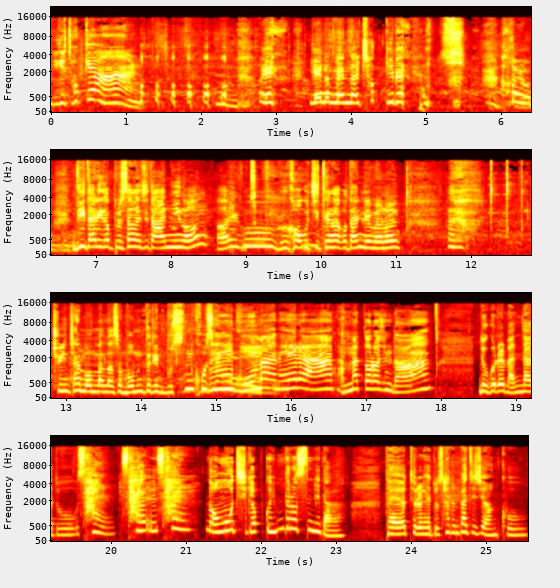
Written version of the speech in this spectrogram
이게 첫 끼야 얘, 얘는 맨날 첫 길에. 아유, 네 다리가 불쌍하지도 않니 넌? 아이고, 그 거구 지탱하고 다니려면은 아휴, 주인 잘 못 만나서 몸들이 무슨 음, 고생이니? 그만해라 밥맛 떨어진다 누구를 만나도 살, 살, 살. 너무 지겹고 힘들었습니다. 다이어트를 해도 살은 빠지지 않고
